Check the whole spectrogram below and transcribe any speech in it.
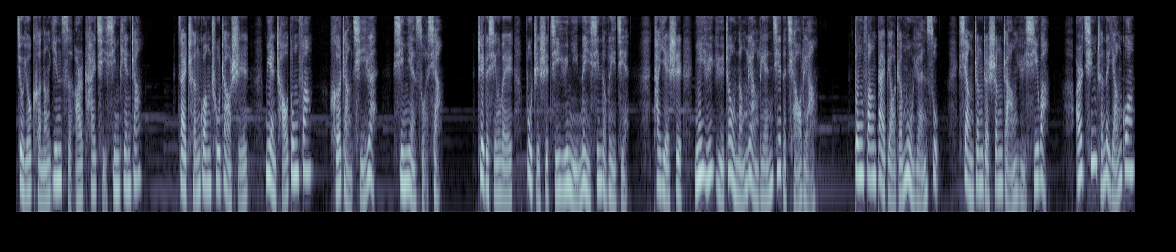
就有可能因此而开启新篇章。在晨光初照时，面朝东方，合掌祈愿，心念所向。这个行为不只是给予你内心的慰藉，它也是你与宇宙能量连接的桥梁。东方代表着木元素，象征着生长与希望。而清晨的阳光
